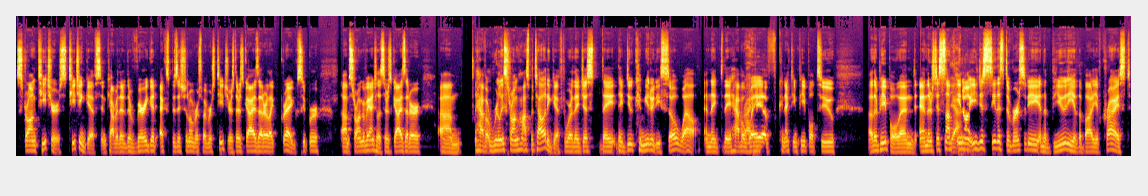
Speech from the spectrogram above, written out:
strong teachers, teaching gifts in Calvary. They're, they're very good expositional verse by verse teachers. There's guys that are like Greg, super um, strong evangelists. There's guys that are um, have a really strong hospitality gift where they just they they do community so well, and they they have a right. way of connecting people to other people, and and there's just something yeah. you know you just see this diversity and the beauty of the body of Christ.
